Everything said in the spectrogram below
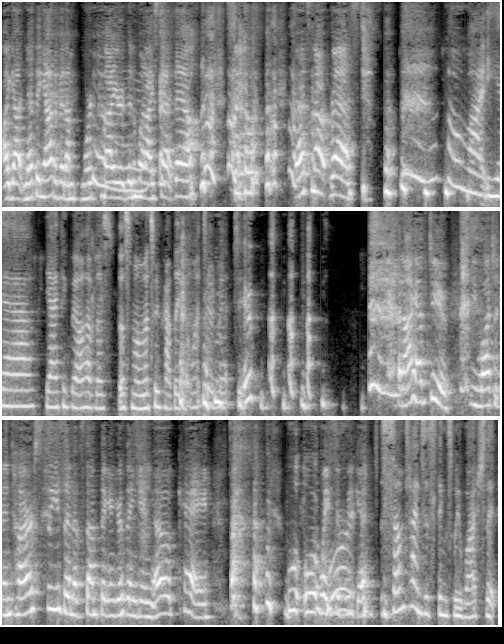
I got nothing out of it. I'm more tired than when I sat down. so that's not rest. oh my, yeah. Yeah, I think we all have those those moments we probably don't want to admit to. and I have too. You watch an entire season of something and you're thinking, okay, well, or, wasted or weekend. Sometimes it's things we watch that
